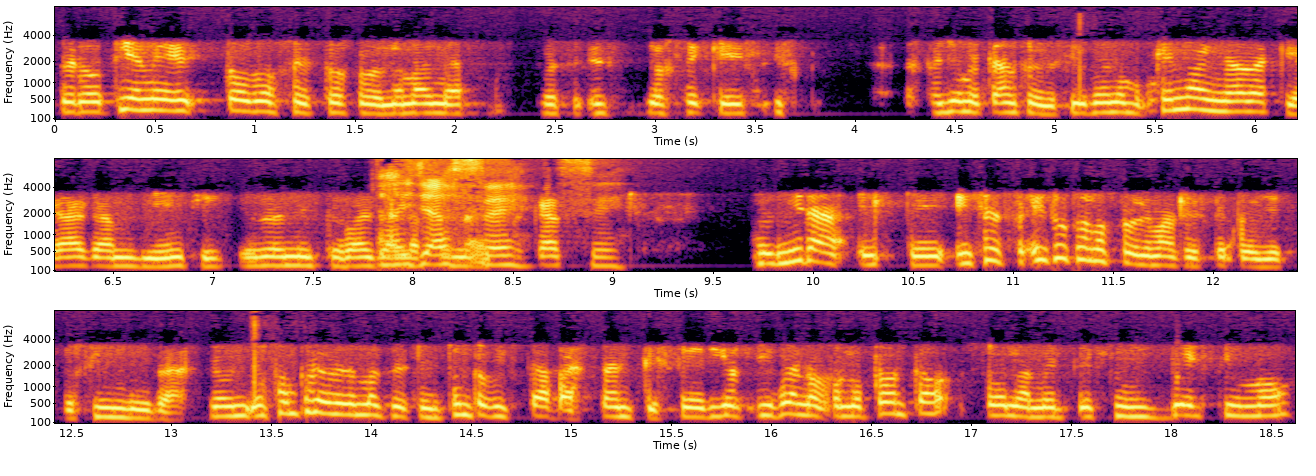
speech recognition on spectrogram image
pero tiene todos estos problemas, pues yo sé que es, hasta yo me canso de decir, bueno, que no hay nada que hagan bien, que, realmente valga Ay, la ya pena sé, Pues mira, este, esos, esos son los problemas de este proyecto, sin duda. Son, son problemas desde un punto de vista bastante serios y bueno, por lo pronto solamente es un décimo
